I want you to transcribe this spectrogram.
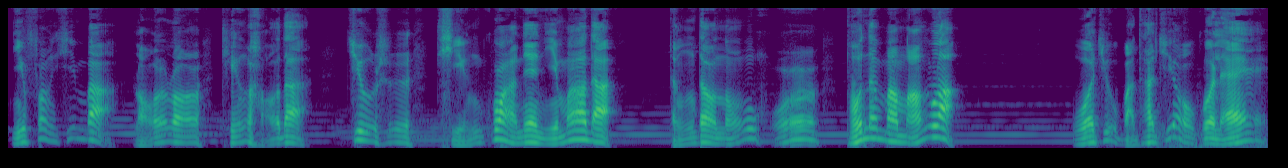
你放心吧，姥姥挺好的，就是挺挂念你妈的。等到农活不那么忙了。”我就把她叫过来，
